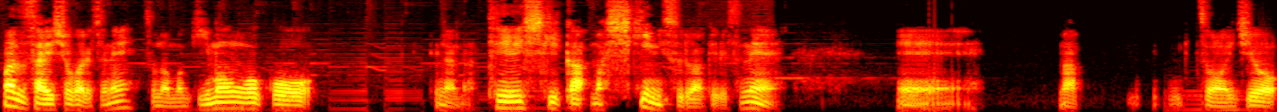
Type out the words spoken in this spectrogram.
まず最初がですね、その疑問をこう、なんだ、定式化、まあ、式にするわけですね。えー、まあ、その一応、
